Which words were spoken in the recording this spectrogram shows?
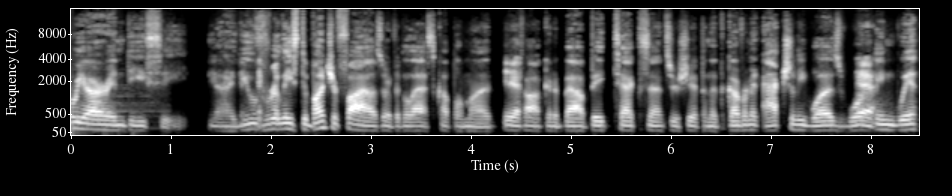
we are in DC. Yeah, you've released a bunch of files over the last couple of months Yeah. talking about big tech censorship and that the government actually was working with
